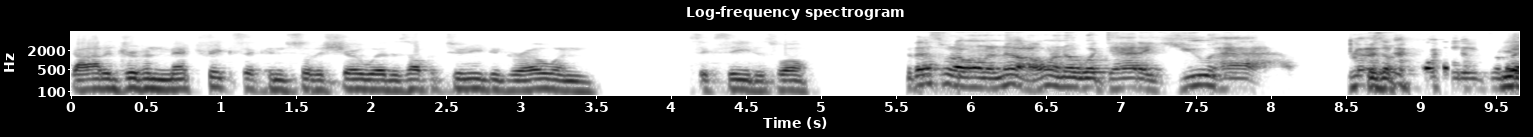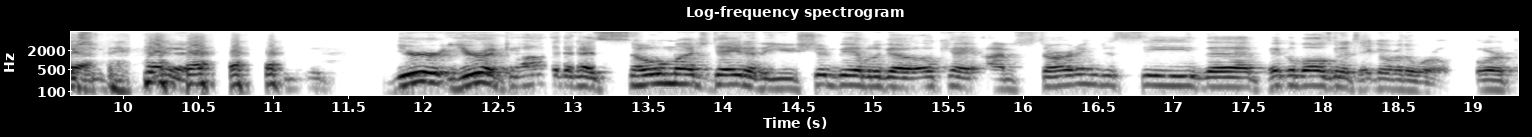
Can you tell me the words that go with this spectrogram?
data driven metrics that can sort of show where there's opportunity to grow and succeed as well. But that's what I want to know. I want to know what data you have because of all that information. Yeah. you're you're a guy that has so much data that you should be able to go okay i'm starting to see that pickleball is going to take over the world or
